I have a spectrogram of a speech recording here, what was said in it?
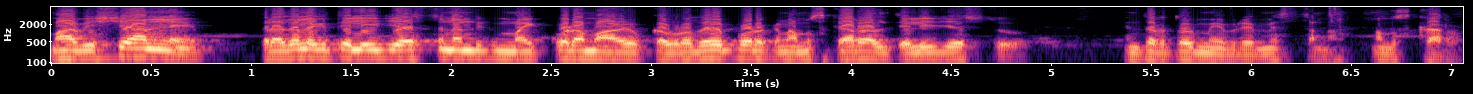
మా విషయాల్ని ప్రజలకు తెలియజేస్తున్నందుకు మీకు కూడా మా యొక్క హృదయపూర్వక నమస్కారాలు తెలియజేస్తూ ఇంతటితో మేము విరమిస్తున్నాం. నమస్కారం.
